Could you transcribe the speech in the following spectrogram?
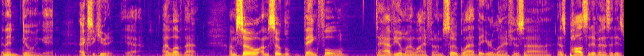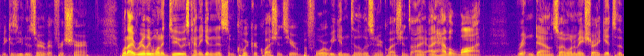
and then doing it. executing. Yeah, I love that. I'm so I'm so gl- thankful to have you in my life, and I'm so glad that your life is uh, as positive as it is because you deserve it for sure. What I really want to do is kind of get into some quicker questions here before we get into the listener questions. I, I have a lot written down, so I want to make sure I get to the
